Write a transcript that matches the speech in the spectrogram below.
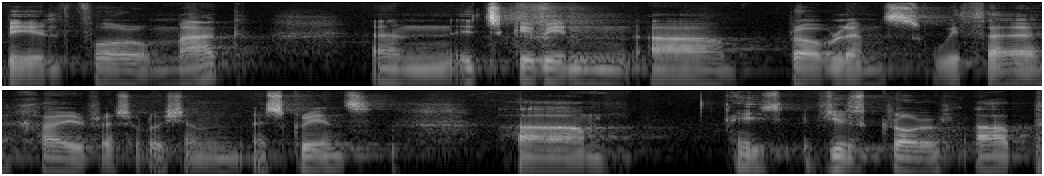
build for Mac and it's giving uh, problems with uh, high resolution screens. Um, if you scroll up,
